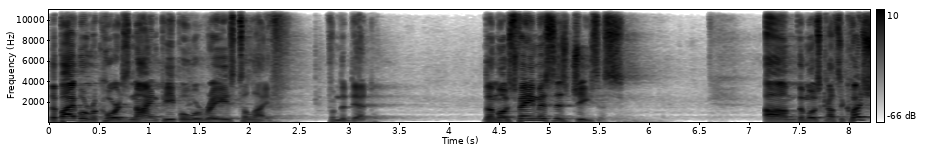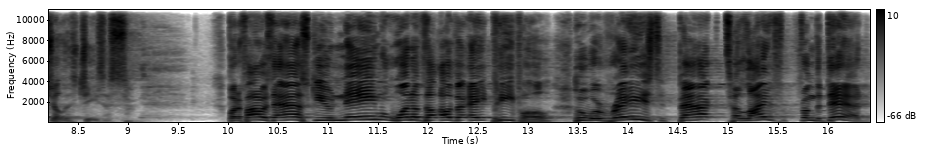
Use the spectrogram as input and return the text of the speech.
The Bible records nine people were raised to life from the dead. The most famous is Jesus. Um, the most consequential is Jesus. But if I was to ask you, name one of the other eight people who were raised back to life from the dead,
